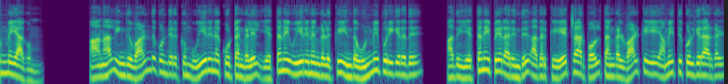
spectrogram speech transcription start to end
உண்மையாகும். ஆனால் இங்கு வாழ்ந்து கொண்டிருக்கும் உயிரின கூட்டங்களில் எத்தனை உயிரினங்களுக்கு இந்த உண்மை புரிகிறது? அது எத்தனை பேர் அறிந்து அதற்கு ஏற்றாற்போல் தங்கள் வாழ்க்கையை அமைத்துக் கொள்கிறார்கள்?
